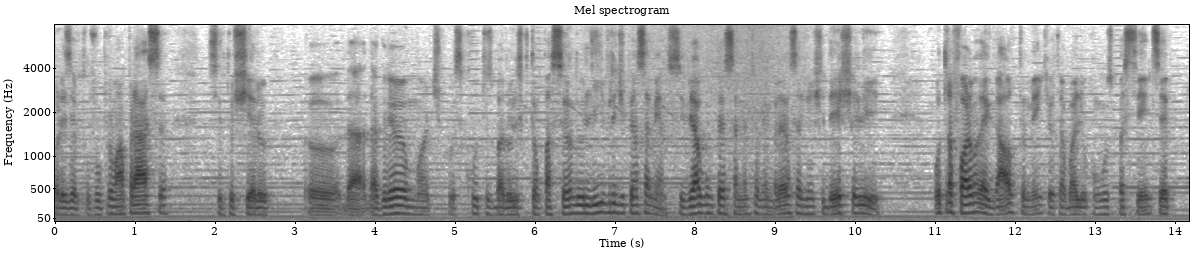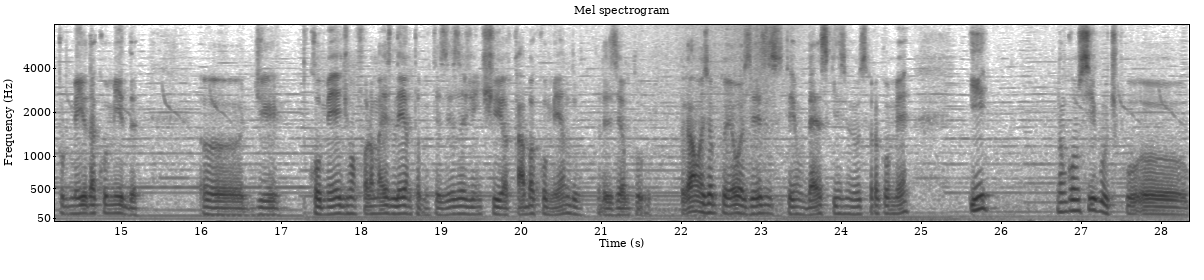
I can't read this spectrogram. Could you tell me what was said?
Por exemplo, vou para uma praça, sinto o cheiro uh, da, da grama, tipo, escuta os barulhos que estão passando, livre de pensamentos. Se vier algum pensamento ou lembrança, a gente deixa ele. Outra forma legal também que eu trabalho com alguns pacientes é por meio da comida, uh, de comer de uma forma mais lenta. Muitas vezes a gente acaba comendo, por exemplo, pegar um exemplo eu, às vezes tenho 10, 15 minutos para comer e não consigo, tipo,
